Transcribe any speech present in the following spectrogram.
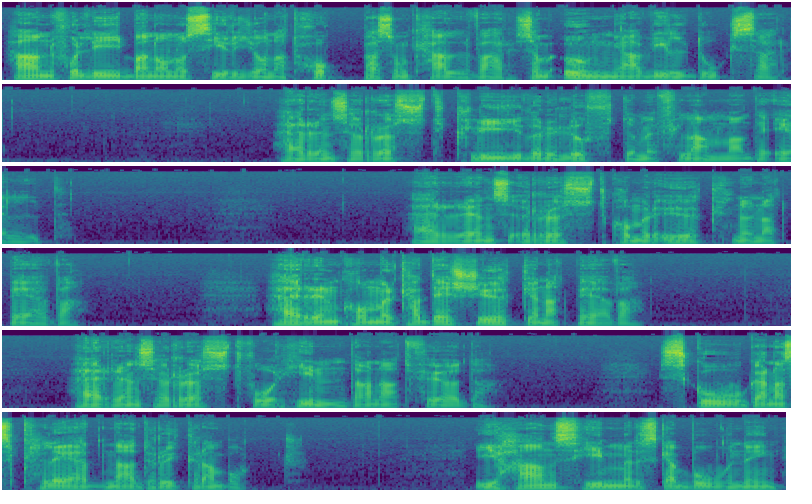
Han får Libanon och Sirion att hoppa som kalvar, som unga vildoxar. Herrens röst klyver luften med flammande eld. Herrens röst kommer öknen att bäva. Herren kommer Kadeshöken att bäva. Herrens röst får hindarna att föda. Skogarnas klädnad rycker han bort. I hans himmelska boning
